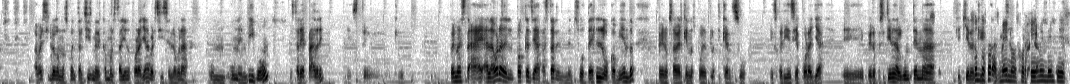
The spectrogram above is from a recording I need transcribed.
a ver si luego nos cuenta el chisme de cómo le está yendo por allá, a ver si se logra un, en vivo, estaría padre. Este, bueno, a la hora del podcast ya va a estar en, su hotel o comiendo, pero pues a ver qué nos puede platicar de su experiencia por allá. Eh, pero pues si tienen algún tema que quieran... Son dos horas menos, Jorge, no inventes.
